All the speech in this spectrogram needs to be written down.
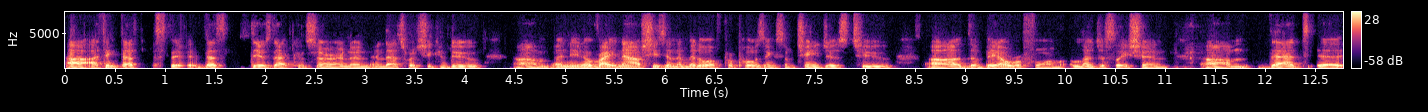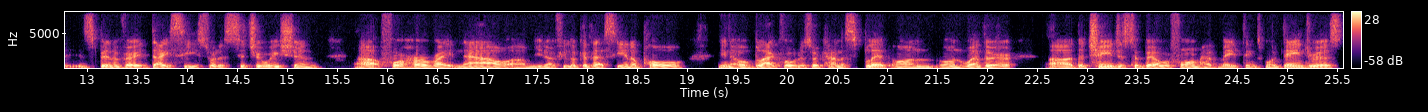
uh, I think that's the, that's there's that concern, and, and that's what she can do. Um, and you know, right now she's in the middle of proposing some changes to uh, the bail reform legislation. Um, that uh, it's been a very dicey sort of situation uh, for her right now. Um, you know, if you look at that Siena poll, you know, black voters are kind of split on on whether uh, the changes to bail reform have made things more dangerous,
